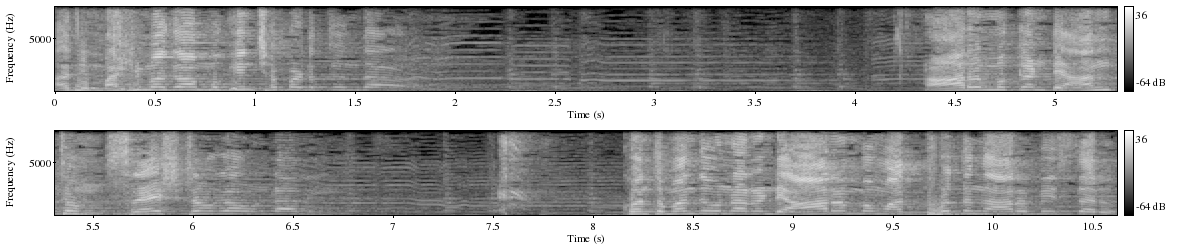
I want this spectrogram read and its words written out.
అది మహిమగా ముగించబడుతుందా? ఆరంభం కంటే అంతం శ్రేష్టంగా ఉండాలి. కొంతమంది ఉన్నారండి ఆరంభం అద్భుతంగా ఆరంభిస్తారు.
